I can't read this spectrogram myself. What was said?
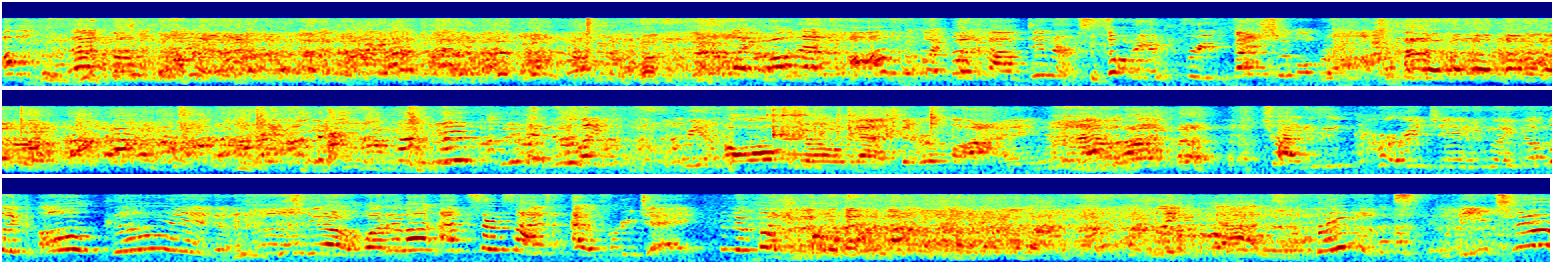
Oh, that's like, oh, that's awesome. Like, what about dinner? Sodium-free vegetable broth. and it's like, we all know that they're lying. And I was like, trying to be encouraging. Like, I'm like, oh, good. You know, what about exercise every day? like, that's great. Me too.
